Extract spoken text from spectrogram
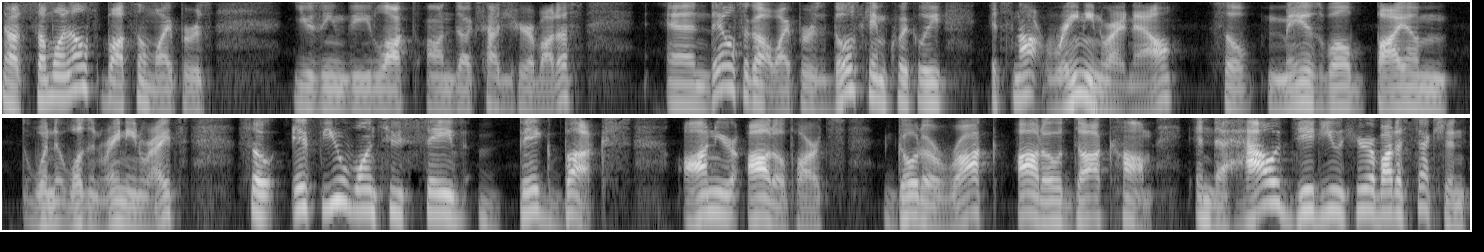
Now, someone else bought some wipers using the locked on ducks. How'd you hear about us? And they also got wipers. Those came quickly. It's not raining right now, so may as well buy them when it wasn't raining, right? So if you want to save big bucks on your auto parts, go to rockauto.com. In the How Did You Hear About Us section,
